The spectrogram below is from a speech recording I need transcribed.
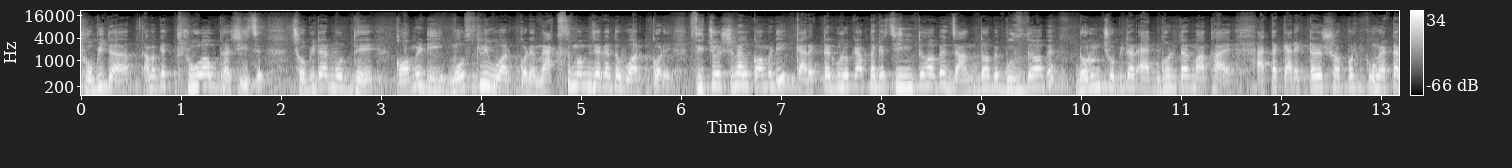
ছবিটা আমাকে থ্রু আউট হাসিয়েছে। ছবিটার মধ্যে কমেডি মোস্টলি ওয়ার্ক করে ম্যাক্সিমাম জায়গাতে ওয়ার্ক করে। সিচুয়েশনাল কমেডি ক্যারেক্টারগুলোকে আপনাকে চিনতে হবে, জানতে হবে, বুঝতে হবে। ধরুন ছবিটার এক ঘণ্টার মাথায় একটা ক্যারেক্টারের সম্পর্কে কোনো একটা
